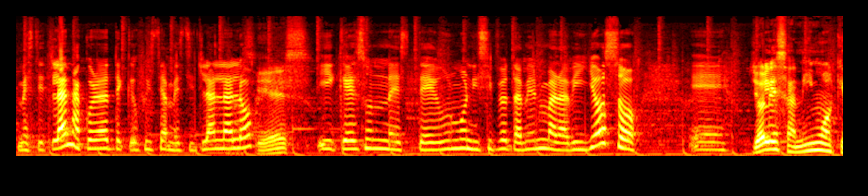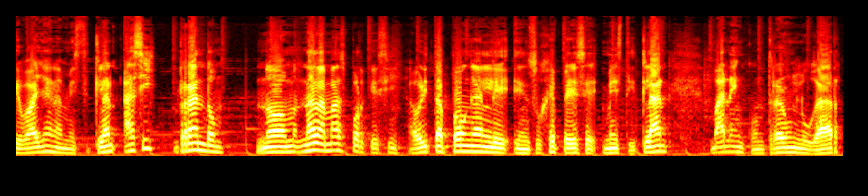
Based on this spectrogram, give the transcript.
Mestitlán. Acuérdate que fuiste a Mestitlán, Lalo. Así es. Y que es un, este, un municipio también maravilloso. Eh, Yo les animo a que vayan a Mestitlán, así, random no, nada más porque sí. Ahorita pónganle en su GPS Mestitlán. Van a encontrar un lugar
